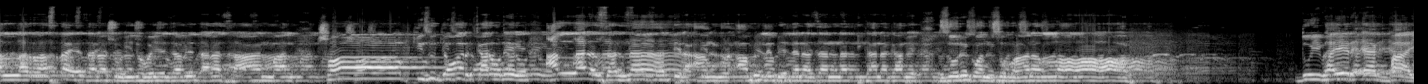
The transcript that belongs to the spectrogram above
আল্লাহর রাস্তায় যারা শহীদ হয়ে যাবে, তারা জান মাল সব কিছু দেওয়ার কারণে আল্লাহর জান্নাতের আঙ্গুর আপেল বেদানা জান্নাতি খানা খাবে জোরে কোন, সুবহানাল্লাহ। দুই ভাইয়ের এক ভাই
